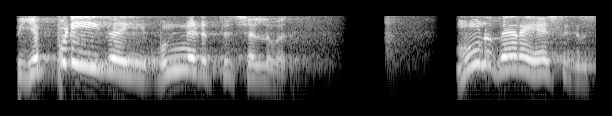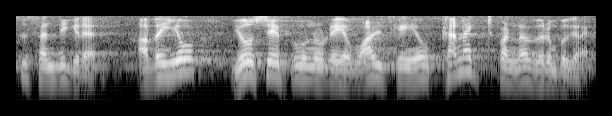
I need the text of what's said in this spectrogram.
எப்படி இதை முன்னெடுத்து செல்லுவது மூணு பேரை இயேசு கிறிஸ்து சந்திக்கிறார். அதையும் யோசேப்புனுடைய வாழ்க்கையும் கனெக்ட் பண்ண விரும்புகிறேன்.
